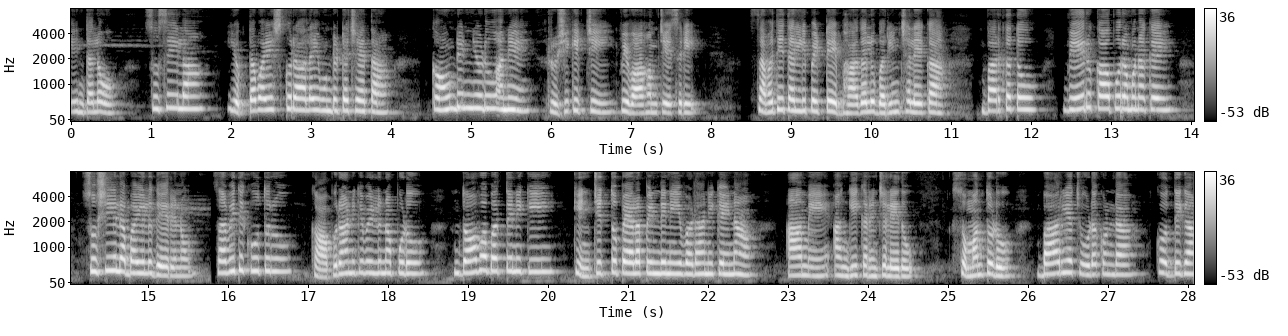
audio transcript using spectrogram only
ఇంతలో సుశీల యుక్త వయస్కురాలై ఉండుట చేత కౌండిన్యుడు అనే ఋషికిచ్చి వివాహం చేసిరి. సవతి తల్లి పెట్టే బాధలు భరించలేక భర్తతో వేరు కాపురమునకై సుశీల బయలుదేరెను. సవితి కూతురు కాపురానికి వెళ్ళినప్పుడు దోవబత్తెనికి కించిత్తు పేలపిండిని ఇవ్వడానికైనా ఆమె అంగీకరించలేదు. సుమంతుడు భార్య చూడకుండా కొద్దిగా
